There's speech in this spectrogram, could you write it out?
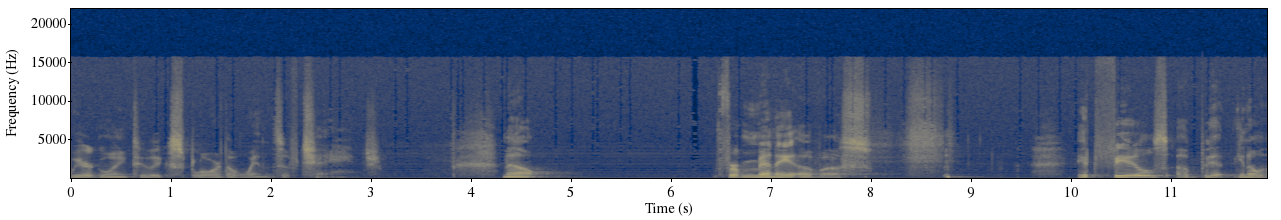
we are going to explore the winds of change. Now, for many of us, it feels a bit, you know,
